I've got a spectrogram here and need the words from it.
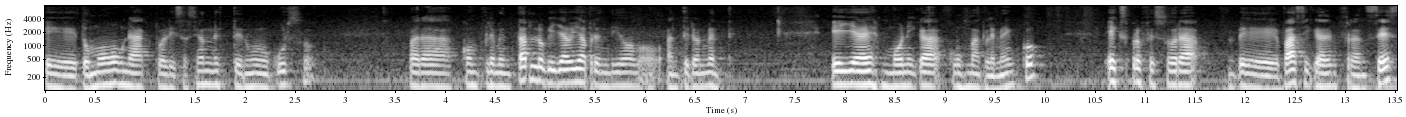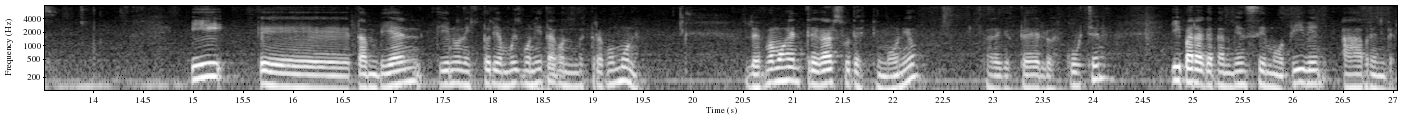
eh, tomó una actualización de este nuevo curso para complementar lo que ya había aprendido anteriormente. Ella es Mónica Kuzma Clemenco, ex profesora de básica en francés y eh, también tiene una historia muy bonita con nuestra comuna. Les vamos a entregar su testimonio para que ustedes lo escuchen y para que también se motiven a aprender.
